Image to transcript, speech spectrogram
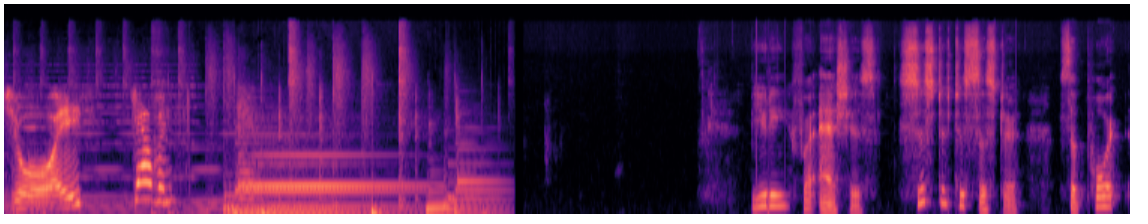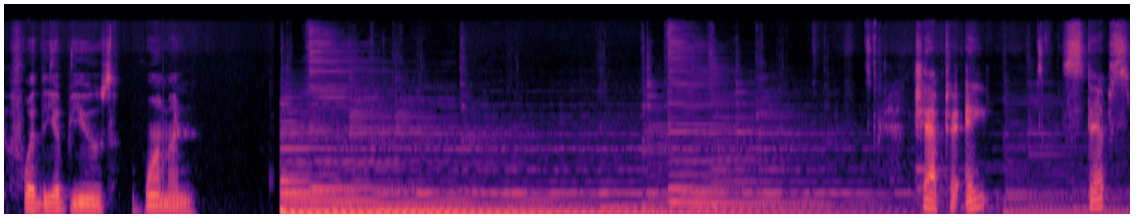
Joyce Calvin. Beauty for Ashes, Sister to Sister, Support for the Abused Woman. Chapter 8 Steps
